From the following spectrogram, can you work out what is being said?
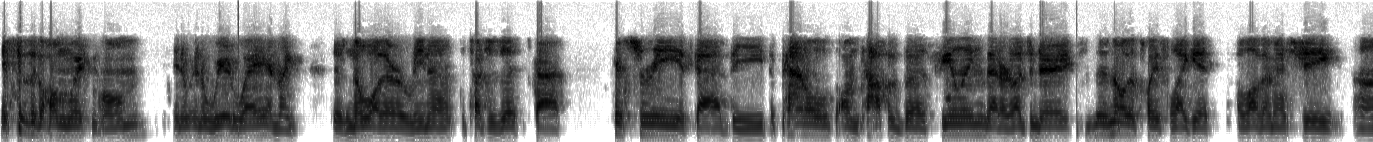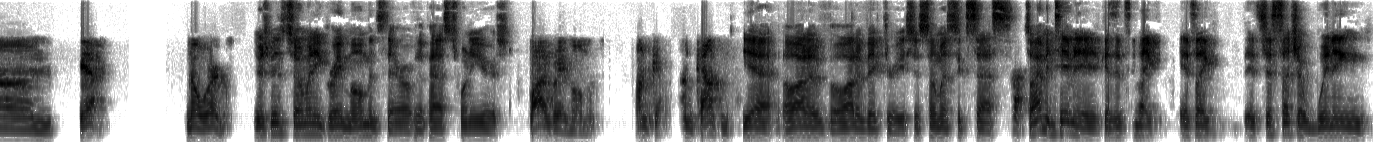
it feels like a home away from home in a, in a weird way, and like there's no other arena that touches it. It's got history. It's got the the panels on top of the ceiling that are legendary. There's no other place like it. I love MSG. Um, yeah, no words. There's been so many great moments there over the past 20 years. A lot of great moments. I'm, I'm counting. Yeah, a lot of a lot of victories, just so much success. So I'm intimidated because it's like it's like it's just such a winning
